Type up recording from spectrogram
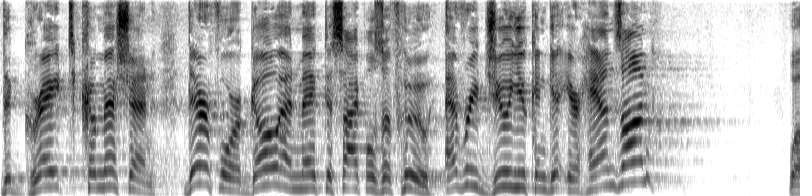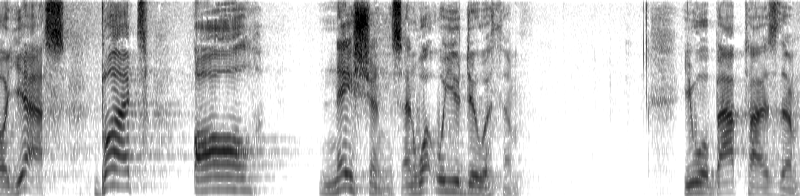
The Great Commission. Therefore, go and make disciples of who? Every Jew you can get your hands on? Well, yes, but all nations. And what will you do with them? You will baptize them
